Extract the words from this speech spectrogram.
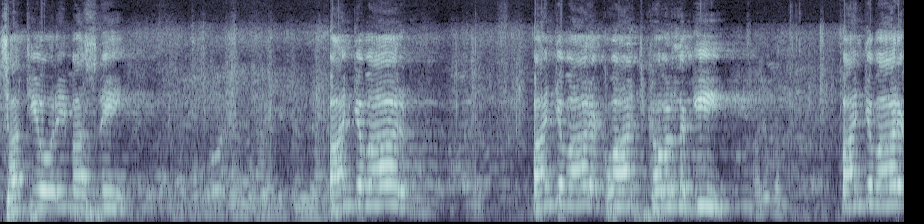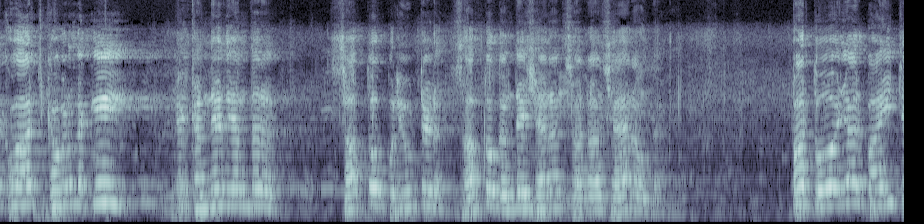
ਸਾਥੀਓ, ਹੋਰੀ ਬਸ ਨਹੀਂ। ਪੰਜ ਵਾਰ ਪੰਜ ਵਾਰ ਅਖਬਾਰ 'ਚ ਖਬਰ ਲੱਗੀ। ਪੰਜ ਵਾਰ ਅਖਬਾਰ 'ਚ ਖਬਰ ਲੱਗੀ ਕਿ ਖੰਨੇ ਦੇ ਅੰਦਰ ਸਭ ਤੋਂ ਪੋਲਿਊਟਡ ਸਭ ਤੋਂ ਗੰਦੇ ਸ਼ਹਿਰਾਂ ਸਾਡਾ ਸ਼ਹਿਰ ਆਉਂਦਾ ਹੈ। ਪਰ 2022 'ਚ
